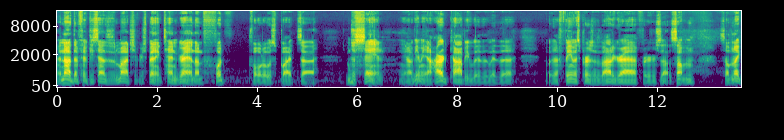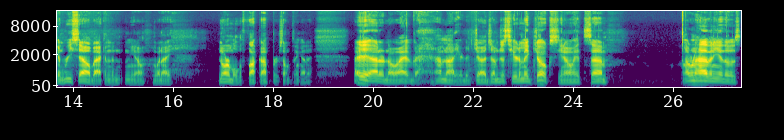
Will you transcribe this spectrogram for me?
and not that 50 cents is much if you're spending 10 grand on foot photos, but uh, I'm just saying, you know, give me a hard copy with with uh, with a famous person's autograph or so, something something I can resell back in the, you know, when I normal the fuck up or something at a I, I don't know. I I'm not here to judge. I'm just here to make jokes. You know, it's um. I don't have any of those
